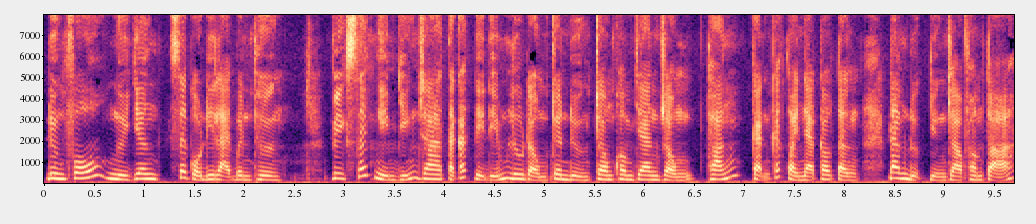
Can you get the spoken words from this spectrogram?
đường phố, người dân, xe cộ đi lại bình thường. Việc xét nghiệm diễn ra tại các địa điểm lưu động trên đường trong không gian rộng, thoáng cạnh các tòa nhà cao tầng đang được dựng rào phong tỏa.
